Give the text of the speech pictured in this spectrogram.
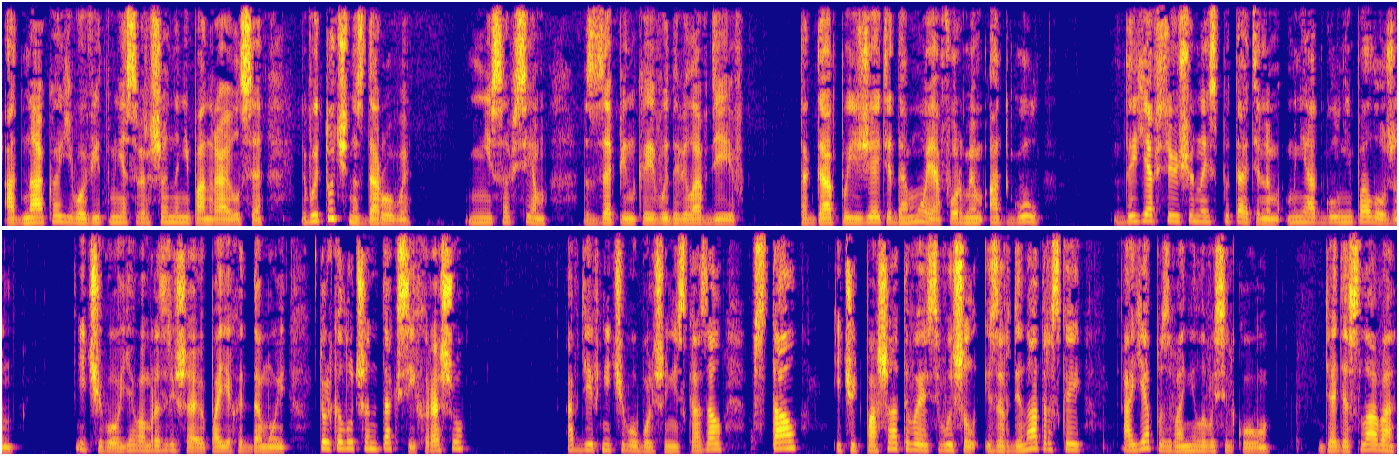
Однако его вид мне совершенно не понравился. «Вы точно здоровы?» «Не совсем», — с запинкой выдавил Авдеев. «Тогда поезжайте домой, оформим отгул». «Да я все еще на испытательном, мне отгул не положен». «Ничего, я вам разрешаю поехать домой, только лучше на такси, хорошо?» Авдеев ничего больше не сказал, встал и, чуть пошатываясь, вышел из ординаторской, а я позвонила Василькову. «Дядя Слава,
